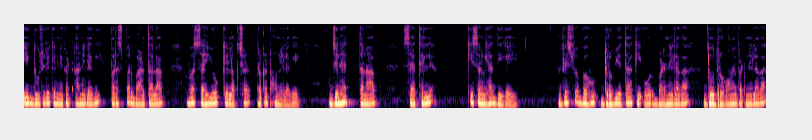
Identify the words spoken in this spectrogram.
एक दूसरे के निकट आने लगीं, परस्पर वार्तालाप व सहयोग के लक्षण प्रकट होने लगे, जिन्हें तनाव, शैथिल्य की संज्ञा दी गई। विश्व बहु ध्रुवीयता की ओर बढ़ने लगा, दो ध्रुवों में बंटने लगा।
